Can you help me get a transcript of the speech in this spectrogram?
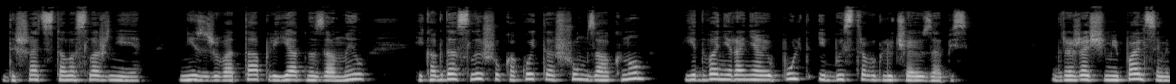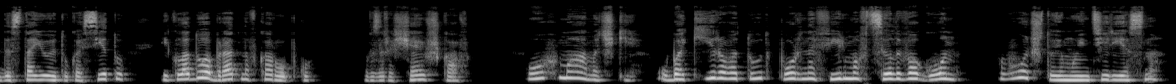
Дышать стало сложнее, низ живота приятно заныл, и когда слышу какой-то шум за окном, едва не роняю пульт и быстро выключаю запись. Дрожащими пальцами достаю эту кассету и кладу обратно в коробку. Возвращаю в шкаф. Ох, мамочки, у Бакирова тут порнофильмов целый вагон. Вот что ему интересно.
